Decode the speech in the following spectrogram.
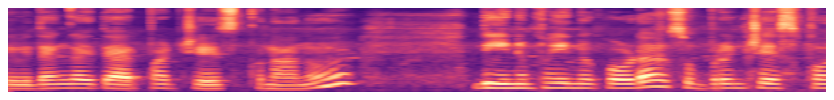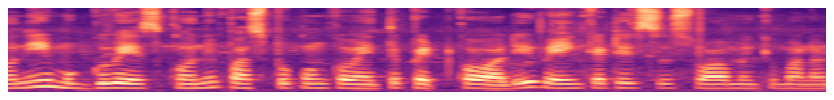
ఈ విధంగా అయితే ఏర్పాటు చేసుకున్నాను. దీనిపైన కూడా శుభ్రం చేసుకొని ముగ్గు వేసుకొని పసుపు కుంకుమ అయితే పెట్టుకోవాలి. వెంకటేశ్వర స్వామికి మనం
